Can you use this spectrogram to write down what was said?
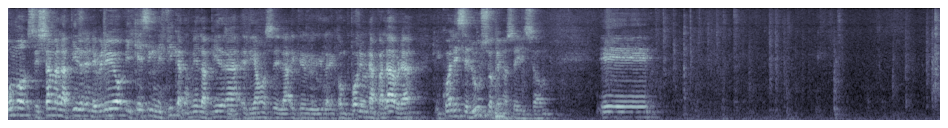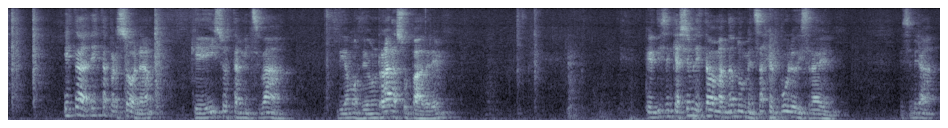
cómo se llama la piedra en hebreo y qué significa también la piedra, eh, digamos, eh, que compone una palabra y cuál es el uso que no se hizo. Eh, esta, esta persona que hizo esta mitzvah, digamos, de honrar a su padre, eh, dicen que Hashem le estaba mandando un mensaje al pueblo de Israel. Dice, mira,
